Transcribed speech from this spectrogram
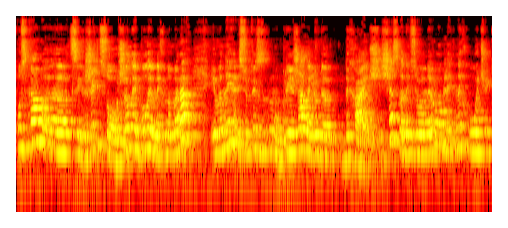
пускав цих жильців, жили, були в них номера, і вони сюди ну, приїжджали люди віддихаючі. Зараз вони цього не роблять, не хочуть.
